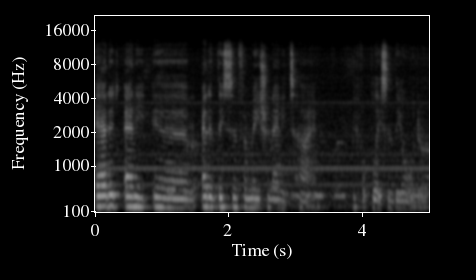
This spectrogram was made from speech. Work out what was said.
edit any um, edit this information anytime before placing the order.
